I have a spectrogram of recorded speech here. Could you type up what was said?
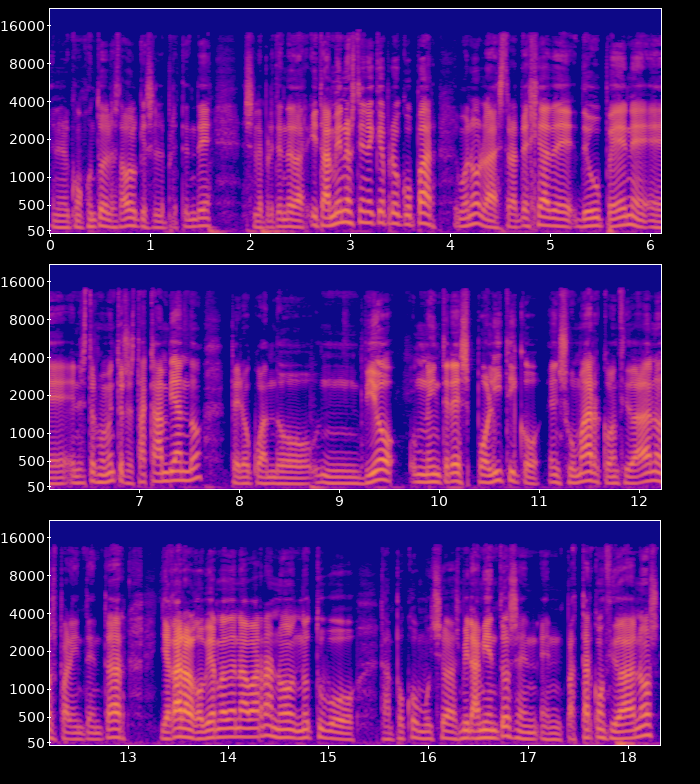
en el conjunto del Estado al que se le pretende, se le pretende dar. Y también nos tiene que preocupar bueno, la estrategia de, UPN eh, en estos momentos está cambiando, pero cuando mm, vio un interés político en sumar con Ciudadanos para intentar llegar al gobierno de Navarra, no, no tuvo tampoco muchos miramientos en, pactar con Ciudadanos.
